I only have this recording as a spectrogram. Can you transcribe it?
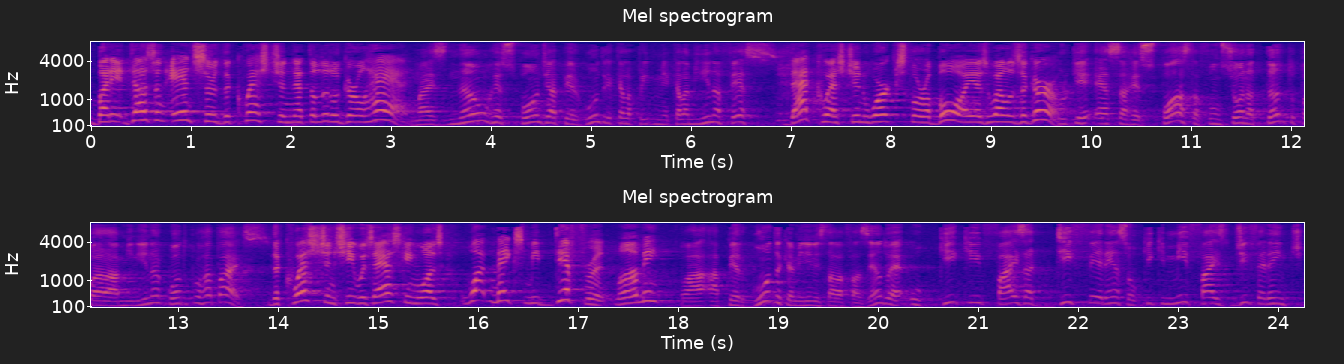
but it doesn't answer the question that the little girl had. mas não responde à pergunta que aquela, aquela menina fez. That question works for a boy as well as a girl. Porque essa resposta funciona tanto para a menina quanto para o rapaz. The question she was asking was, What makes me different, mommy? A, a pergunta que a menina estava fazendo é o que, que faz a diferença, o que, que me faz diferente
